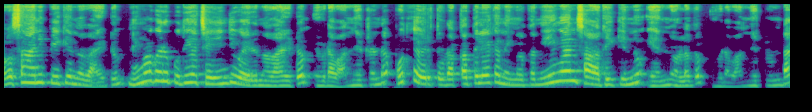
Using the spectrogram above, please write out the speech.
അവസാനിപ്പിക്കുന്നതായിട്ടും നിങ്ങൾക്കൊരു പുതിയ ചേഞ്ച് വരുന്നതായിട്ടും ഇവിടെ വന്നിട്ടുണ്ട്. പുതിയൊരു തുടക്കത്തിലേക്ക് നിങ്ങൾക്ക് നീങ്ങാൻ സാധിക്കുന്നു എന്നുള്ളതും ഇവിടെ വന്നിട്ടുണ്ട്.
